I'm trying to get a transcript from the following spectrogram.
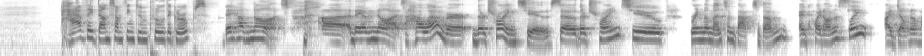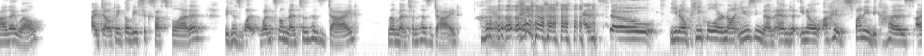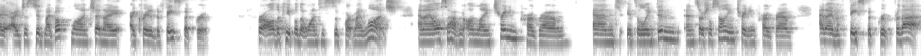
Have they done something to improve the groups? They have not. uh, they have not. However, they're trying to. So, they're trying to bring momentum back to them. And quite honestly, I don't know how they will. I don't think they'll be successful at it because once momentum has died, momentum has died. Yeah. and so, you know, people are not using them. And, you know, uh, it's funny because I, I just did my book launch and I, I created a Facebook group for all the people that want to support my launch. And I also have an online training program and it's a LinkedIn and social selling training program. And I have a Facebook group for that.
